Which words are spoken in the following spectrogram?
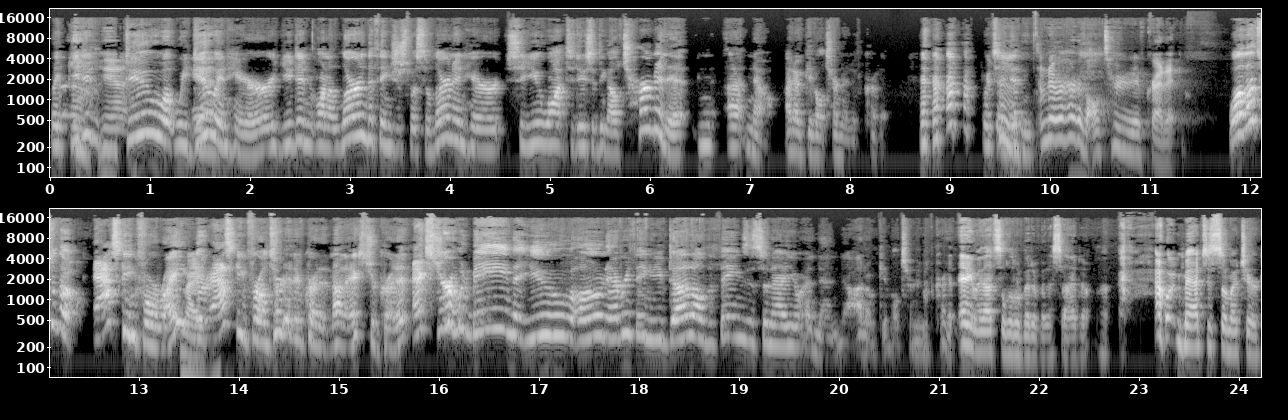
like you Oh, didn't yeah. do what we do Yeah. in here you didn't want to learn the things you're supposed to learn in here so you want to do something alternative uh, no i don't give alternative credit which i Hmm. didn't I've never heard of alternative credit. Well, that's what they're asking for, right? Right. They're asking for alternative credit, not extra credit. Extra would mean that you own everything, you've done all the things, and so now you. And then no, I don't give alternative credit. Anyway, that's a little bit of an aside. I don't know how it matches so much here.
